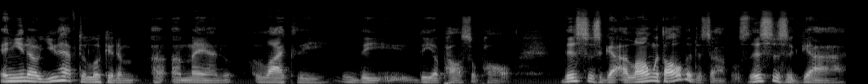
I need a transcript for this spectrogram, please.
and you know, you have to look at a, a, man like the the the Apostle Paul. This is a guy, along with all the disciples. This is a guy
